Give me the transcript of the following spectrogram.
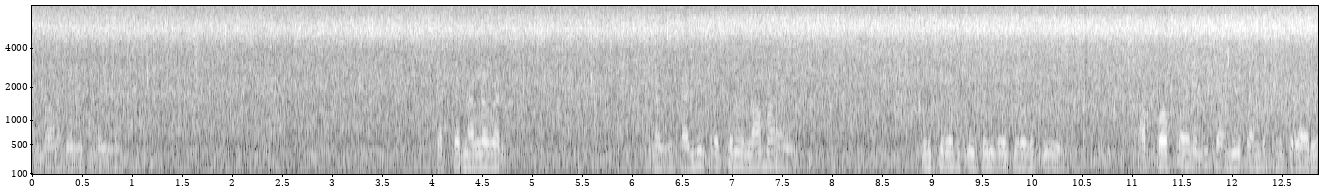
அன்பான தெய்வ பிள்ளைங்க நல்லவர். எனக்கு தண்ணி பிரச்சனை இல்லாமல் குளிக்கிறதுக்கு துணி வைக்கிறதுக்கு அப்பப்போ எனக்கு தண்ணி தந்துட்டு இருக்கிறாரு.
